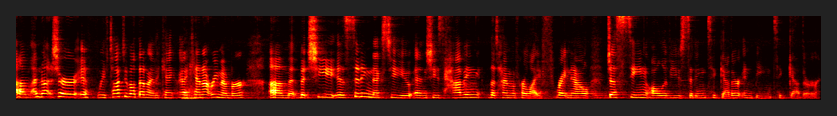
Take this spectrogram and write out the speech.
um, I'm not sure if we've talked about that, I, can't, I cannot remember. Um, but she is sitting next to you, and she's having the time of her life right now, just seeing all of you sitting together and being together,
